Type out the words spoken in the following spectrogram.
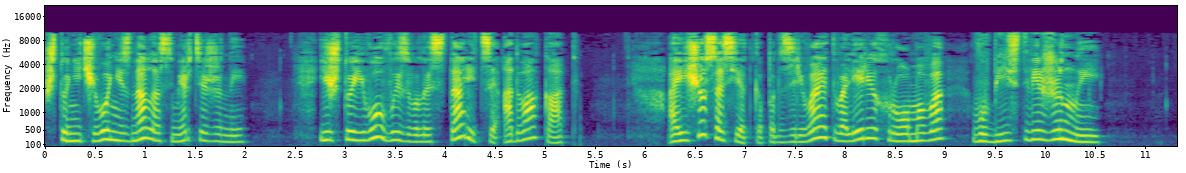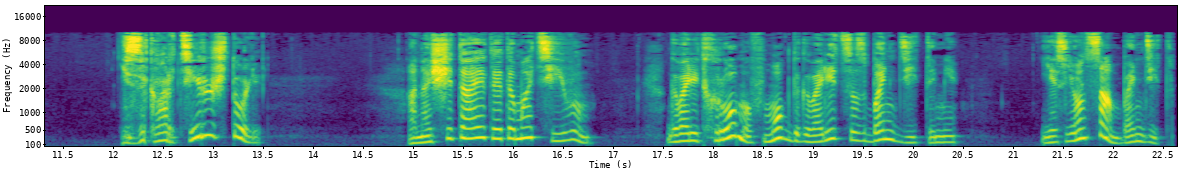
что ничего не знал о смерти жены и что его вызвал из старицы адвокат. А еще соседка подозревает Валерия Хромова в убийстве жены. «Из-за квартиры, что ли?» Она считает это мотивом. Говорит, Хромов мог договориться с бандитами, если он сам бандит.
